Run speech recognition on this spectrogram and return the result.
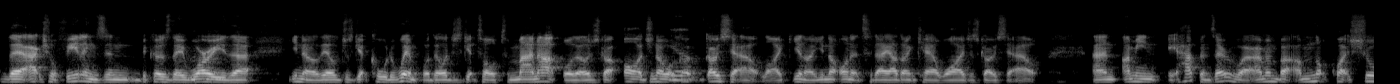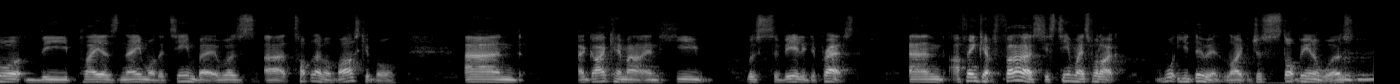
their actual feelings and because they worry mm-hmm. that you know, they'll just get called a wimp or they'll just get told to man up or they'll just go, oh, do you know what? Yeah. Go, go sit out. Like, you know, you're not on it today. I don't care why, just go sit out. And I mean, it happens everywhere. I remember, I'm not quite sure the player's name or the team, but it was uh, top level basketball. And a guy came out and he was severely depressed. And I think at first his teammates were like, what are you doing? Like, just stop being a wuss, mm-hmm.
